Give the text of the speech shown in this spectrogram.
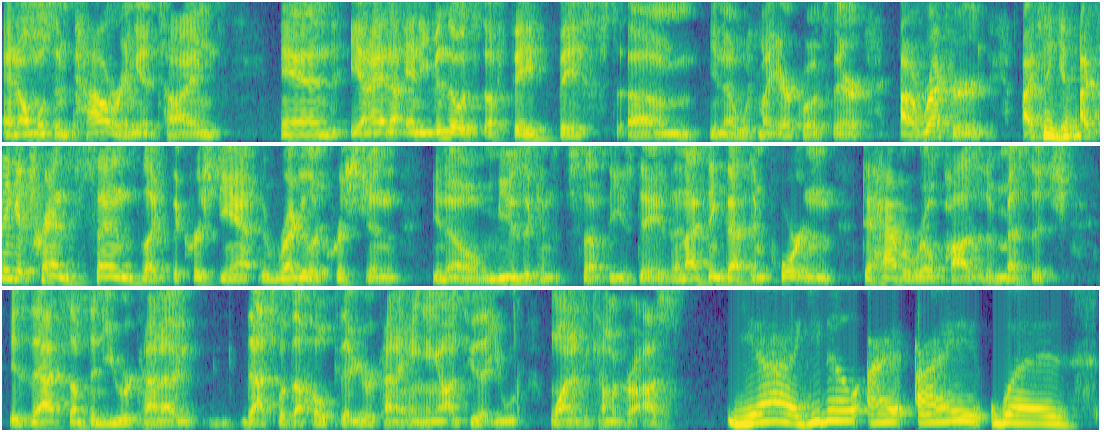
and almost empowering at times. And yeah, and, and even though it's a faith based, um, you know, with my air quotes there, a record, I think it, I think it transcends like the Christian, the regular Christian, you know, music and stuff these days. And I think that's important to have a real positive message. Is that something you were kind of? That's what the hope that you were kind of hanging on to that you wanted to come across. Yeah, you know, I I was.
